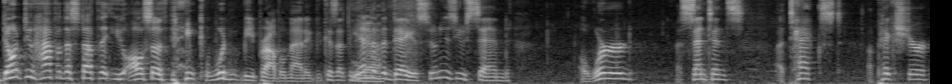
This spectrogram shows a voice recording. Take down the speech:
don't do half of the stuff that you also think wouldn't be problematic. Because at the end of the day, as soon as you send a word, a sentence, a text, a picture,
